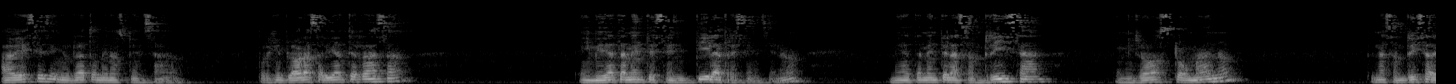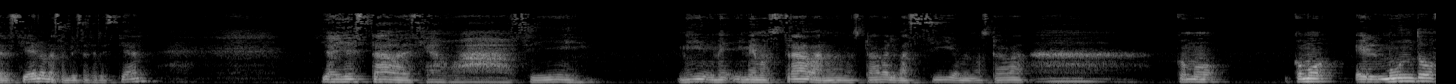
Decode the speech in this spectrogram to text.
a veces en un rato menos pensado. Por ejemplo, ahora salí a la terraza e inmediatamente sentí la presencia, ¿no? Inmediatamente la sonrisa en mi rostro humano, una sonrisa del cielo, una sonrisa celestial. Y ahí estaba, decía, wow, sí. Y me, y me mostraba, ¿no? Me mostraba el vacío, me mostraba cómo el mundo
